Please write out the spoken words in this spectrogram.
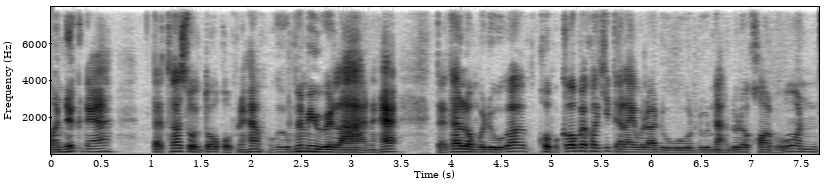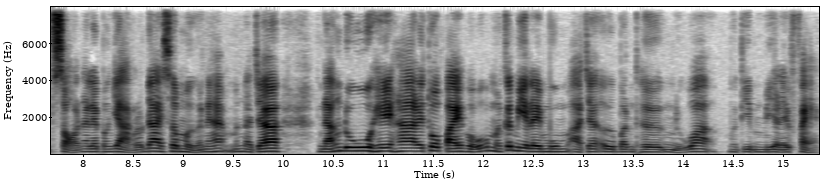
มานึกนะ แต่ถ้าส่วนตัวผมนะฮะผมคือไม่มีเวลานะฮะแต่ถ้าลงไปดูก็ผมก็ไม่ค่อยคิดอะไรเวลาดูดูหนังดูละครผมว่ามันสอนอะไรบางอย่างเราได้เสมอนะฮะมันอาจจะหนังดูเฮฮาอะไรทั่วไปผมว่ามันก็มีอะไรมุมอาจจะเออบันเทิง หรือว่าบางทีมันมีอะไรแฝง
